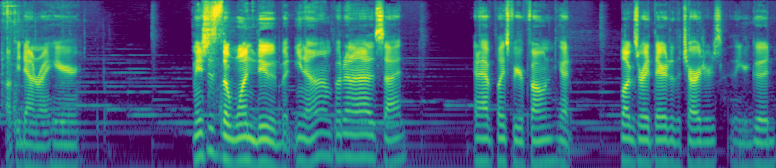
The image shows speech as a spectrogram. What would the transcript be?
Pop you down right here. I mean, it's just the one dude, but you know, put it on the side. Gotta have a place for your phone. You got plugs right there to the chargers. I think you're good.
